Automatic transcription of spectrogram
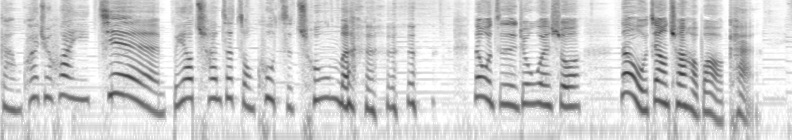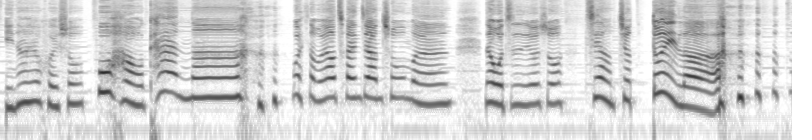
赶快去换一件，不要穿这种裤子出门。那我侄子就问说：“那我这样穿好不好看？”伊娜就回说：“不好看呐，为什么要穿这样出门？”那我侄子就说：“这样就对了。”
